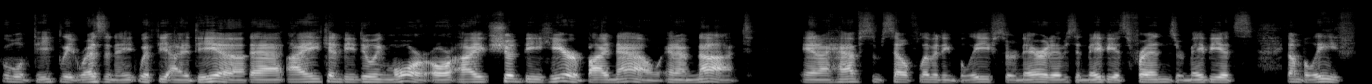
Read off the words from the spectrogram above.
who will deeply resonate with the idea that I can be doing more or I should be here by now and I'm not. And I have some self limiting beliefs or narratives, and maybe it's friends or maybe it's some belief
